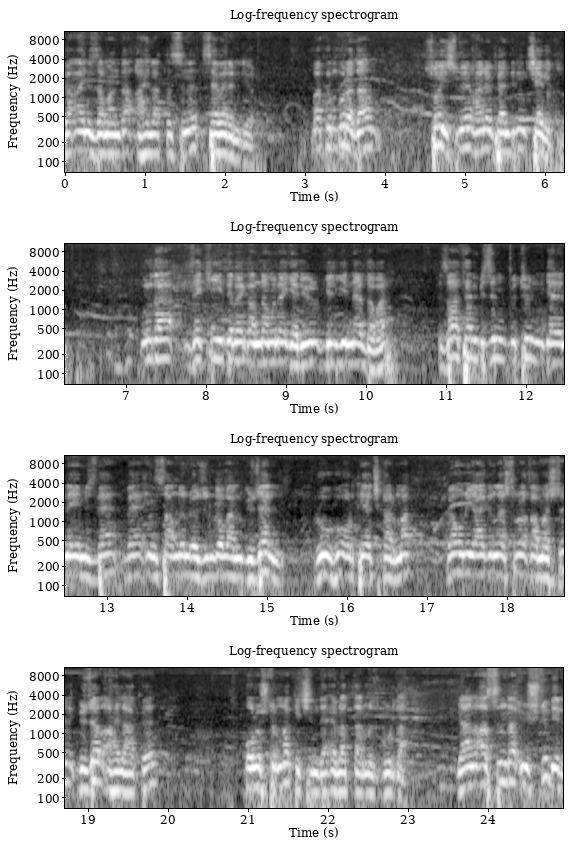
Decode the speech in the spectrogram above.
ve aynı zamanda ahlaklısını severim diyor. Bakın burada soy ismi hanımefendinin Çevik. Burada zeki demek anlamına geliyor. Bilginler de var. Zaten bizim bütün geleneğimizde ve insanlığın özünde olan güzel ruhu ortaya çıkarmak ve onu yaygınlaştırmak amaçlı güzel ahlakı oluşturmak için de evlatlarımız burada. Yani aslında üçlü bir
